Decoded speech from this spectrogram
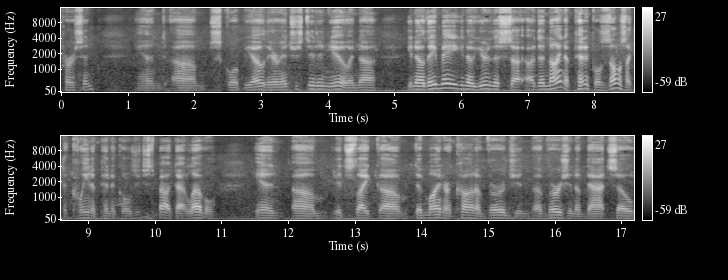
person. And um, Scorpio, they're interested in you. And, uh, you know, they may, you know, you're this, uh, uh, the Nine of Pentacles is almost like the Queen of Pentacles. You're just about that level. And um, it's like um, the minor arcana virgin, uh, version of that. So,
